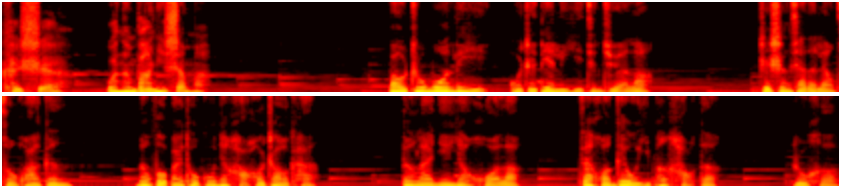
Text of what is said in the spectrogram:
可是我能帮你什么？宝珠茉莉，我这店里已经绝了，这剩下的两寸花根，能否拜托姑娘好好照看？等来年养活了，再还给我一盆好的，如何？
